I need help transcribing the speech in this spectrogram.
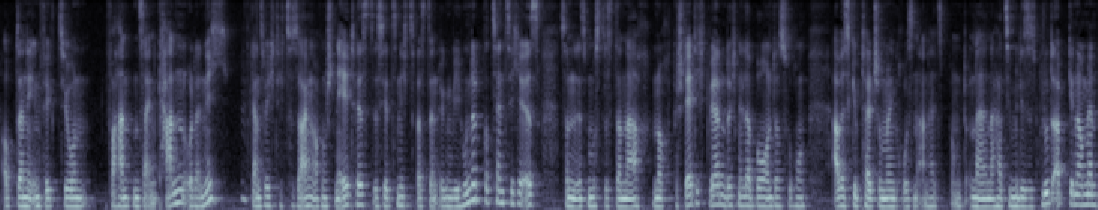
ob da eine Infektion vorhanden sein kann oder nicht. Ganz wichtig zu sagen, auch ein Schnelltest ist jetzt nichts, was dann irgendwie 100% sicher ist, sondern es muss das danach noch bestätigt werden durch eine Laboruntersuchung. Aber es gibt halt schon mal einen großen Anhaltspunkt. Und dann hat sie mir dieses Blut abgenommen,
